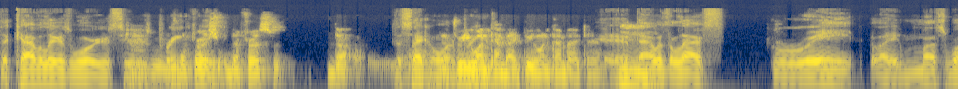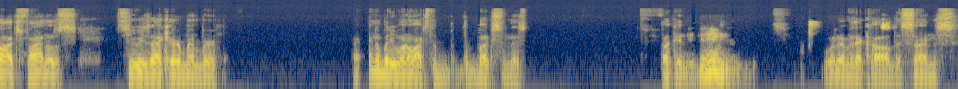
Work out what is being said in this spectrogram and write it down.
the Cavaliers Warriors series, pre the first, the first, the the second one, three one pre- comeback, three one comeback. Yeah. yeah, Hmm. that was the last great like must watch finals series I can remember. Anybody want to watch the the Bucks in this fucking Damn. whatever they're called, the Suns?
